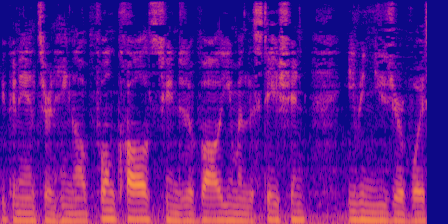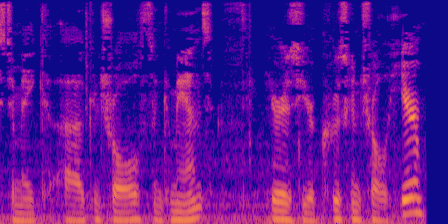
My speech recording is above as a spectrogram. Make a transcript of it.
You can answer and hang up phone calls, change the volume and the station, even use your voice to make uh, controls and commands. Here's your cruise control here.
